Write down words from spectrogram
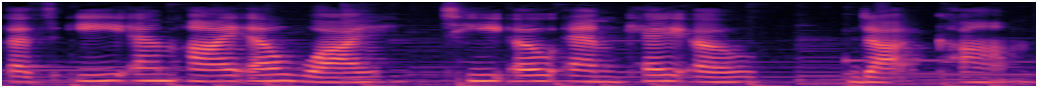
That's E M I L Y T O M K O.com.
